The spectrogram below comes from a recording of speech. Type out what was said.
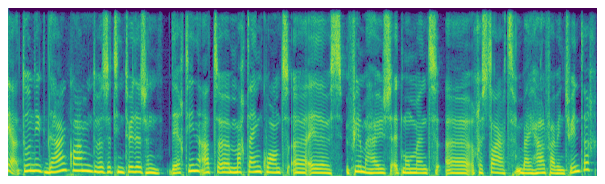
Ja, toen ik daar kwam, was het in 2013, had eh, Martijn Kwant eh, eh, Filmhuis het moment gestart bij Haal 25.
